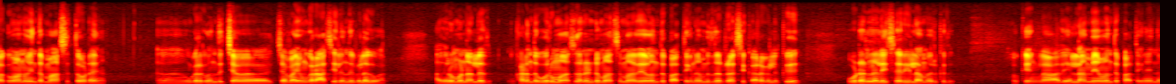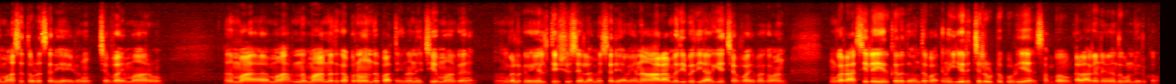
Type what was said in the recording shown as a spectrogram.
பகவானும் இந்த மாதத்தோட உங்களுக்கு வந்து செவ் செவ்வாய் உங்கள் ராசியிலேருந்து விலகுவார். அது ரொம்ப நல்லது. கடந்த ஒரு மாதம் ரெண்டு மாதமாகவே வந்து பார்த்திங்கன்னா மிதுன ராசிக்காரர்களுக்கு உடல்நிலை சரியில்லாமல் இருக்குது. ஓகேங்களா? அது எல்லாமே வந்து பார்த்திங்கன்னா இந்த மாதத்தோடு சரியாயிடும். செவ்வாய் மாறும். அது மா மாறின மாறினதுக்கப்புறம் வந்து பார்த்திங்கன்னா நிச்சயமாக உங்களுக்கு ஹெல்த் இஷ்யூஸ் எல்லாமே சரியாகும். ஏன்னா ஆறாம் அதிபதியாகிய செவ்வாய் பகவான் உங்கள் ராசியிலே இருக்கிறது வந்து பார்த்திங்கன்னா எரிச்சல் ஊட்டக்கூடிய சம்பவங்களாக நிகழ்ந்து கொண்டு இருக்கும்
